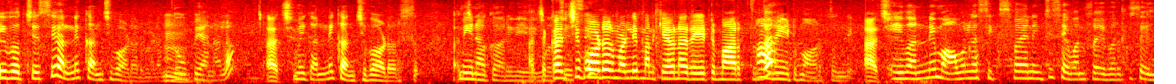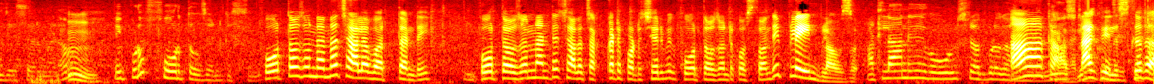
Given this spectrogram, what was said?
ఇవి వచ్చేసి అన్ని కంచి బార్డర్ మేడం. దూపియానలో మీకు అన్ని కంచి బార్డర్స్ మీనాకారి కంచి బోర్డర్ మళ్ళీ మనకి ఏమైనా రేట్ మారుతుందా రేట్ మారుతుంది. ఇవన్నీ మామూలుగా సిక్స్ ఫైవ్ నుంచి సెవెన్ ఫైవ్ వరకు సేల్ చేశారు మేడం. ఇప్పుడు ఫోర్ థౌజండ్కి ఇస్తుంది ఫోర్ థౌజండ్ అన్నా చాలా వర్త్ అండి. ఫోర్ థౌజండ్ అంటే చాలా చక్కటి పట్టు చీర మీకు ఫోర్ థౌజండ్కి వస్తుంది ప్లెయిన్ బ్లౌజ్ అట్లా అని ఓల్డ్ స్టాక్ కూడా కాదు. నాకు తెలుసు కదా.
